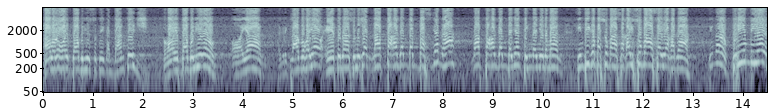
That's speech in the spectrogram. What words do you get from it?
our OFWs to take advantage. Mga OFW, o ayan, nagreklamo kayo, eto na ang solusyon. Napakagandang bus niyan, ha? Napakaganda niyan, tingnan niyo naman. Hindi ka pa sumasakay, sumasaya ka na. Tingnan, premium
